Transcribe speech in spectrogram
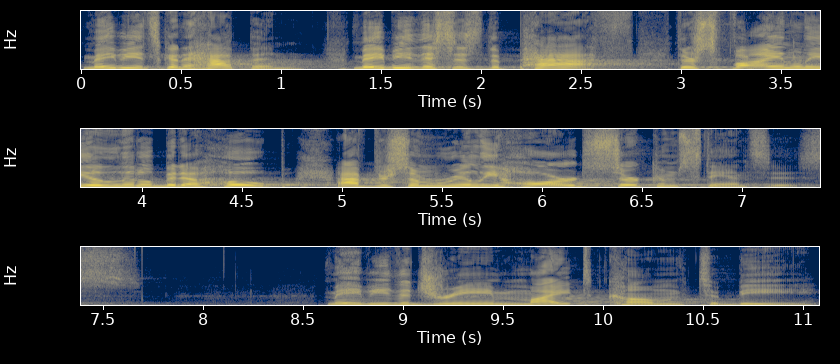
maybe it's going to happen. Maybe this is the path. There's finally a little bit of hope after some really hard circumstances. Maybe the dream might come to be.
